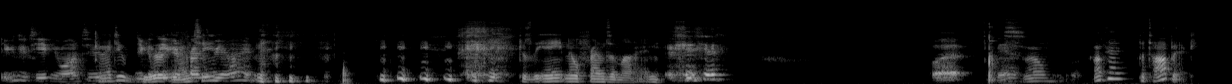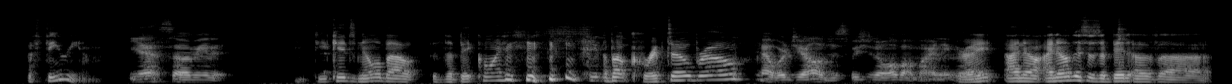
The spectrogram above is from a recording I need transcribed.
You can do tea if you want to. Can I do You beer can leave your and friends tea? behind. Because they ain't no friends of mine. but yeah, So, okay, the topic Ethereum. yeah. So I mean, it- Do you kids know about the Bitcoin? about crypto, bro? yeah, we're geologists. We should know all about mining, Right? I know. I know this is a bit of uh, A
